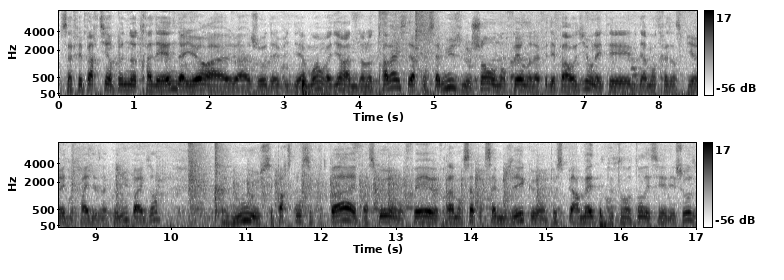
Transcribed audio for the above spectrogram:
ça fait partie un peu de notre ADN d'ailleurs, à, à Joe, David et à moi, on va dire, dans notre travail. C'est-à-dire qu'on s'amuse, le chant, on en fait, on en a fait des parodies. On a été évidemment très inspiré du travail des inconnus, par exemple. Et nous, c'est parce qu'on s'écoute pas et parce qu'on fait vraiment ça pour s'amuser qu'on peut se permettre de temps en temps d'essayer des choses,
